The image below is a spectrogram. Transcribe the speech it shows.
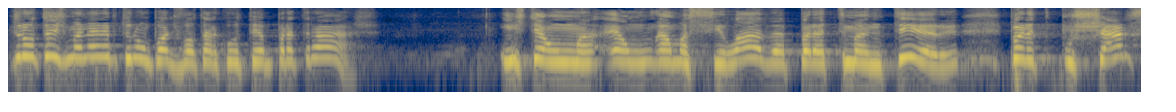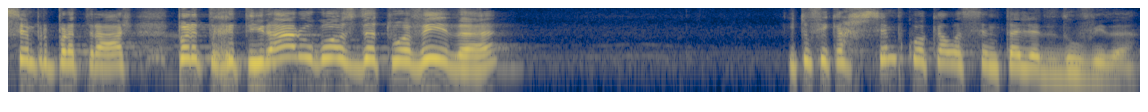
tu não tens maneira porque tu não podes voltar com o tempo para trás. Isto é uma, é, um, é uma cilada para te manter, para te puxar sempre para trás, para te retirar o gozo da tua vida e tu ficaste sempre com aquela centelha de dúvida.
